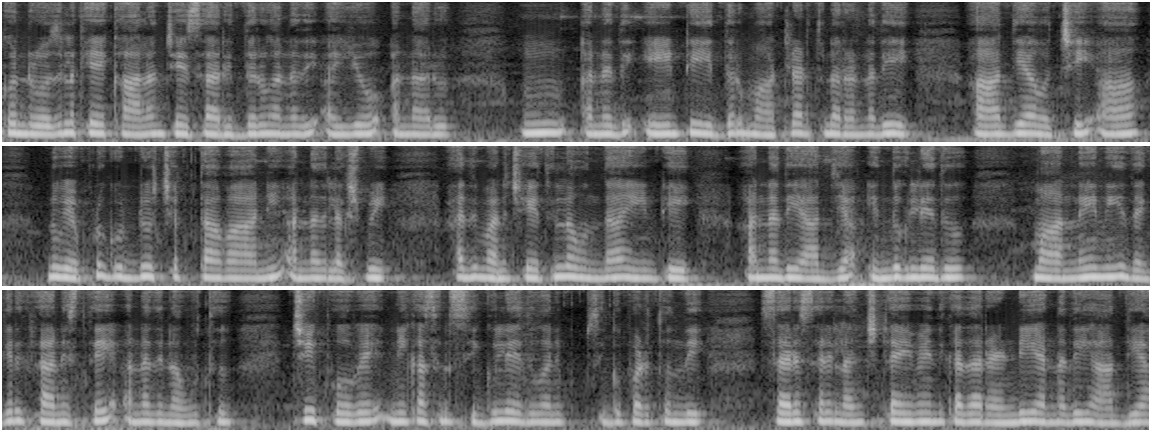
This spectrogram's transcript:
కొన్ని రోజులకే కాలం చేశారు ఇద్దరు అన్నది. అయ్యో అన్నారు. అన్నది. ఏంటి ఇద్దరు మాట్లాడుతున్నారు అన్నది ఆద్య వచ్చి ఆ నువ్వు ఎప్పుడు గుడ్ న్యూస్ చెప్తావా అని అన్నది లక్ష్మి. అది మన చేతిలో ఉందా ఏంటి? అన్నది ఆద్య. ఎందుకు లేదు? మా అన్నయ్యని దగ్గరికి రానిస్తే అన్నది నవ్వుతూ చీ పోవే నీకు అసలు సిగ్గు లేదు అని సిగ్గుపడుతుంది. సరే సరే లంచ్ టైం అయింది కదా రండి అన్నది ఆద్య.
